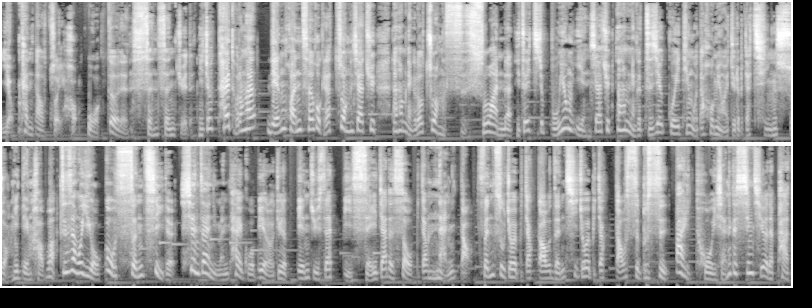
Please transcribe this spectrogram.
有。看到最后，我个人深深觉得，你就开头让他连环车祸给他撞下去，让他们两个都撞死算了，你这一集就不用演下去，让他们两个直接归天。我到后面我还觉得比较清爽一点，好不好？真是让我有够生气的。现在你们泰国 BL 剧的编剧。是在比谁家的受比较难搞，分数就会比较高，人气就会比较高，是不是？拜托一下，那个星期二的 part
